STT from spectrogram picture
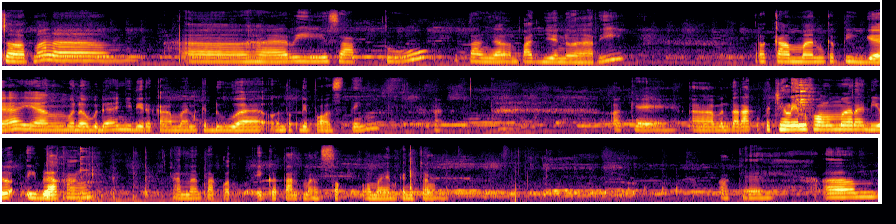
Selamat malam. Uh, Hari Sabtu Tanggal 4 Januari. Rekaman ketiga Yang mudah-mudahan jadi rekaman kedua Untuk diposting. Oke okay, uh, Bentar aku kecilin volume radio Di belakang. Karena takut ikutan masuk Lumayan kencang Oke okay. um,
